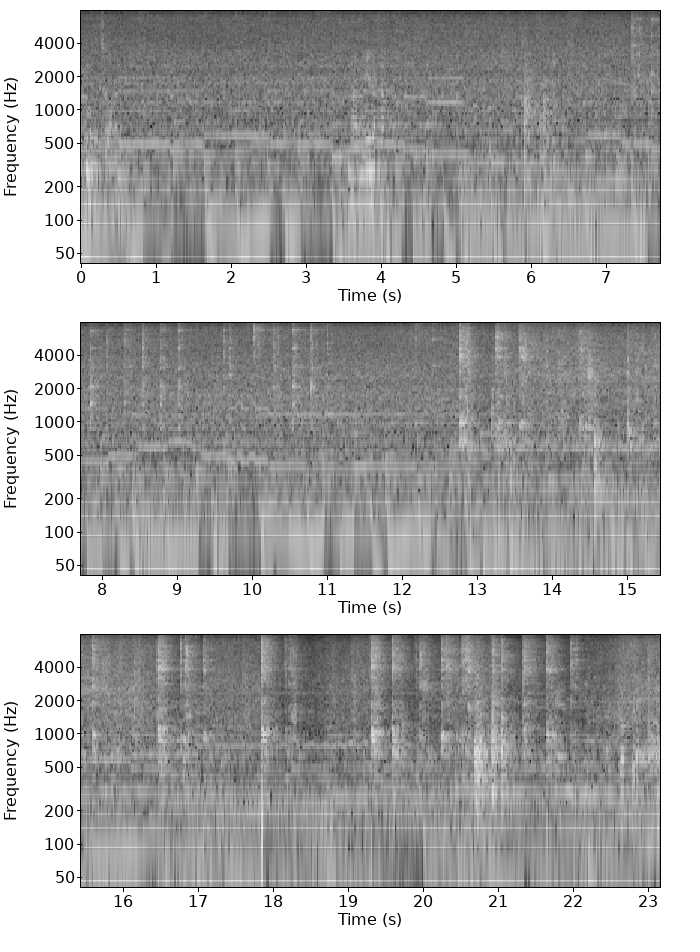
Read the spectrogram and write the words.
สักหนึ่งช้อนประมานี้นะครับ แค่นี้นะครับ ก็เสร็จแล้ว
